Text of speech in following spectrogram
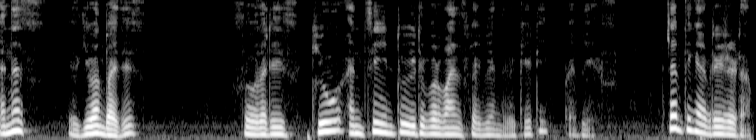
n s is given by this. So, that is q n c into e to the power minus phi b n by k t by b x. Same thing I have read it up.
